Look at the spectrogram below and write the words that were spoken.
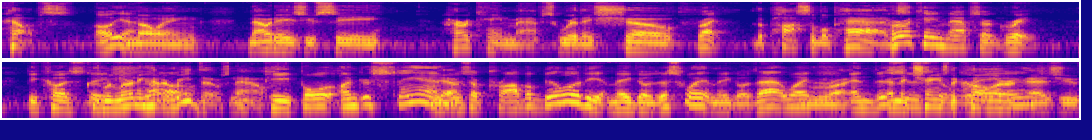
helps. Oh, yeah. Knowing nowadays you see hurricane maps where they show right. the possible paths. Hurricane maps are great because they we're learning how to read those now. People understand Yeah. there's a probability it may go this way, it may go that way, Right. And this they is change the, color range. as you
